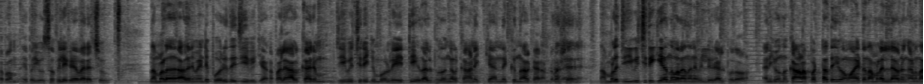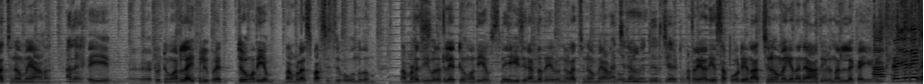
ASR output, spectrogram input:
അപ്പം ഇപ്പോൾ യൂസഫിലേക്ക് വരച്ചു. നമ്മൾ അതിനുവേണ്ടി പൊരുതി ജീവിക്കുകയാണ്. പല ആൾക്കാരും ജീവിച്ചിരിക്കുമ്പോൾ വെയിറ്റ് ചെയ്ത് അത്ഭുതങ്ങൾ കാണിക്കാൻ നിൽക്കുന്ന ആൾക്കാരുണ്ട്. പക്ഷേ നമ്മൾ ജീവിച്ചിരിക്കുക എന്ന് പറയുന്നത് തന്നെ വലിയൊരു അത്ഭുതമാണ്. എനിക്കൊന്ന് കാണപ്പെട്ട ദൈവമായിട്ട് നമ്മൾ എല്ലാവരും കാണുന്ന അച്ഛനും അമ്മയാണ്. അതെ. ഈ ടുട്ടുമോന്റെ ലൈഫിൽ ഇപ്പോൾ ഏറ്റവും അധികം നമ്മളെ സ്പർശിച്ചു പോകുന്നതും നമ്മുടെ ജീവിതത്തിൽ ഏറ്റവും അധികം സ്നേഹിച്ച രണ്ട് ദൈവങ്ങൾ അച്ഛനും അമ്മയാണ് തീർച്ചയായിട്ടും. അത്രയും അധികം സപ്പോർട്ട് ചെയ്യുന്ന അച്ഛനും അമ്മയ്ക്കും തന്നെ ആദ്യം ഒരു നല്ല കൈ പ്രജോദേട്ട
